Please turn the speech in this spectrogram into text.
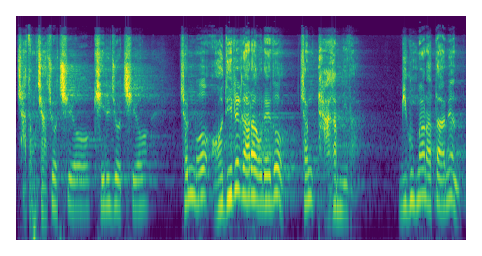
자동차 좋지요, 길 좋지요. 전 뭐 어디를 가라 그래도 전 다 갑니다. 미국만 왔다 하면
